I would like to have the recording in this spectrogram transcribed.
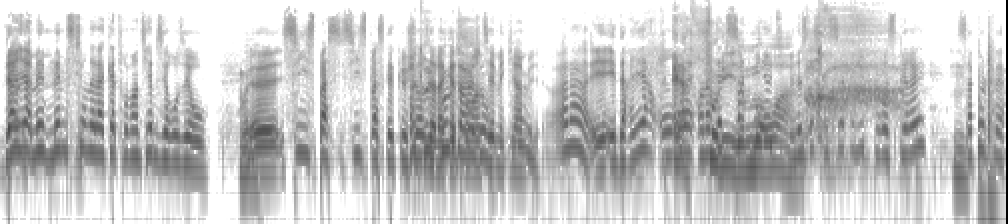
derrière même, même si on est à la 80e 0-0, Ouais. euh, s'il se passe, s'il se passe quelque Un chose à la ouais, mais t'as 80e raison. et qu'il y a un but, voilà, et, et derrière on, ouais, on a peut-être de 5 minutes, mais ne serait-ce que 5 minutes pour respirer, Hmm. ça peut le faire.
